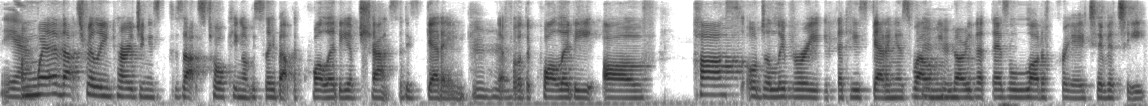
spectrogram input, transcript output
Yeah. And where that's really encouraging is because that's talking obviously about the quality of chance that he's getting, mm-hmm. therefore the quality of pass or delivery that he's getting as well. Mm-hmm. And we know that there's a lot of creativity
